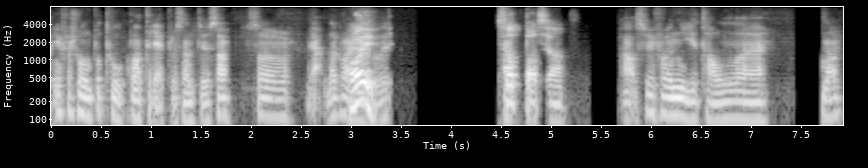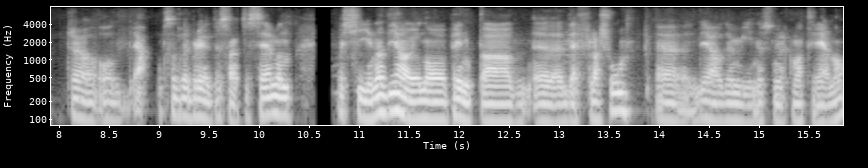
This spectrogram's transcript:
inflasjonen på 2,3 i USA. Så ja, det er på vei over. Såpass, ja. ja. Så vi får nye tall snart, og, ja, så det blir interessant å se. Men Kina de har jo nå printa deflasjon. de hadde minus 0,3 nå.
